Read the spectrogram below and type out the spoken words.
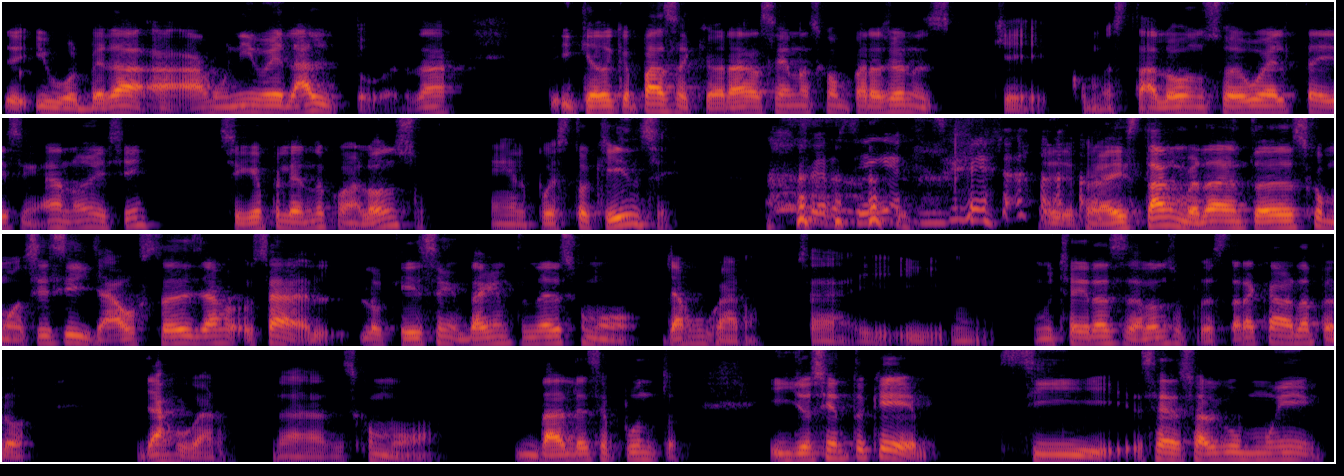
y volver a, a, un nivel alto, ¿verdad? ¿Y qué es lo que pasa? Que ahora hacen las comparaciones que como está Alonso de vuelta, dicen, ah, no, y sí, sigue peleando con Alonso en el puesto 15. Pero sigue. Eh, pero ahí están, ¿verdad? Entonces, como, sí, sí, ya ustedes ya, o sea, lo que dicen, dan a entender es como, ya jugaron. O sea, y, muchas gracias, Alonso, por estar acá, ¿verdad? Pero ya jugaron. Es como darle ese punto. Y yo siento que si, o sea, es algo muy,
